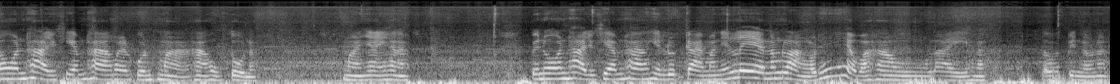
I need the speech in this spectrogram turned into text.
นอนถ่ายอยู่เคียมทางมันคนหมาหาหกตัวนะหมาใหญ่ฮะนะไปนอนถ่ายอยู่เคียมทางเห็นรถไก่มาเนี่ยเล่นน้ำหลังเราแท้ว่าเฮาไล่หั้นนะแล้วว่าเป็นแล้วนั่น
